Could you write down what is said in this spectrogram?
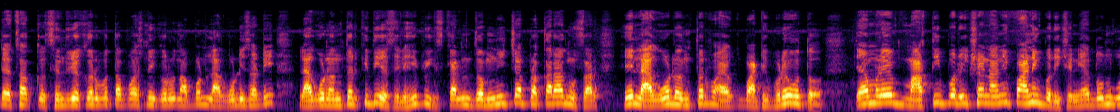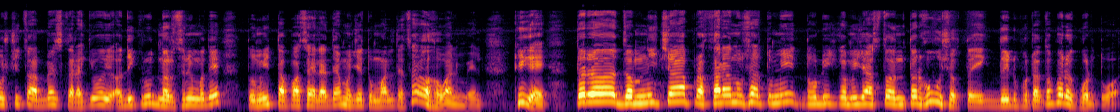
त्याचा सेंद्रिय कर्ब तपासणी करून आपण लागवडीसाठी लागवड अंतर किती असेल हे फिक्स कारण जमिनीच्या प्रकारानुसार हे लागवड अंतर पा पाठीपुढे होतं. त्यामुळे माती परीक्षण आणि पाणी परीक्षण या दोन गोष्टीचा अभ्यास करा किंवा अधिकृत नर्सरीमध्ये तुम्ही तपासायला द्या म्हणजे तुम्हाला त्याचा अहवाल मिळेल. ठीक आहे. तर जमिनीच्या प्रकारानुसार तुम्ही थोडी कमी जास्त अंतर होऊ शकतं. एक दीड फुटाचा फरक पडतो.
